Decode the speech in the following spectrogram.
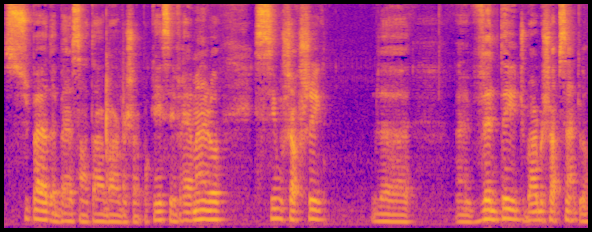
super de belles senteurs barbershop, ok, c'est vraiment là, si vous cherchez le un vintage barbershop scent là,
